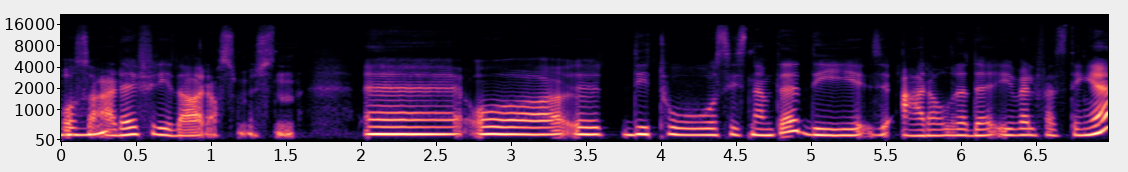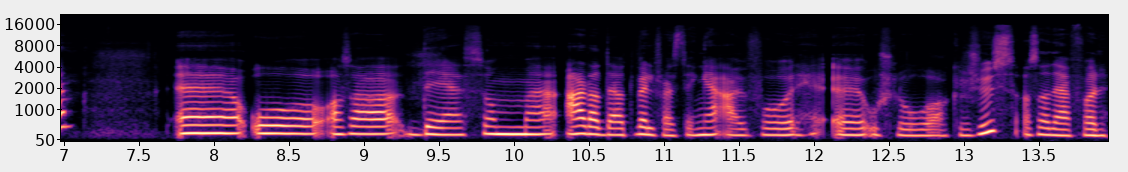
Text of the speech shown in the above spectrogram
og så er det Frida Rasmussen. Eh, og eh, de to sistnevnte, de er allerede i Velferdstinget. Eh, og altså, det som er da det at Velferdstinget er jo for eh, Oslo og Akershus. Altså det er for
